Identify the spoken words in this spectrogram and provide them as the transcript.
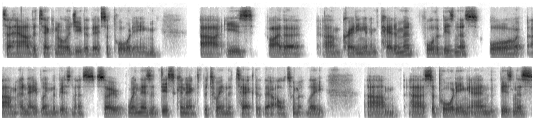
to how the technology that they're supporting uh, is either um, creating an impediment for the business or um, enabling the business. So when there's a disconnect between the tech that they're ultimately um, uh, supporting and the business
